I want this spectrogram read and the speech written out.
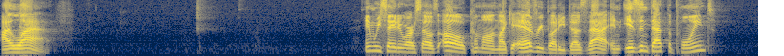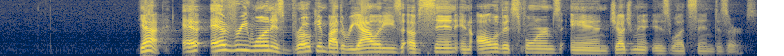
I laugh. And we say to ourselves, oh, come on, like everybody does that. And isn't that the point? Yeah, everyone is broken by the realities of sin in all of its forms, and judgment is what sin deserves.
